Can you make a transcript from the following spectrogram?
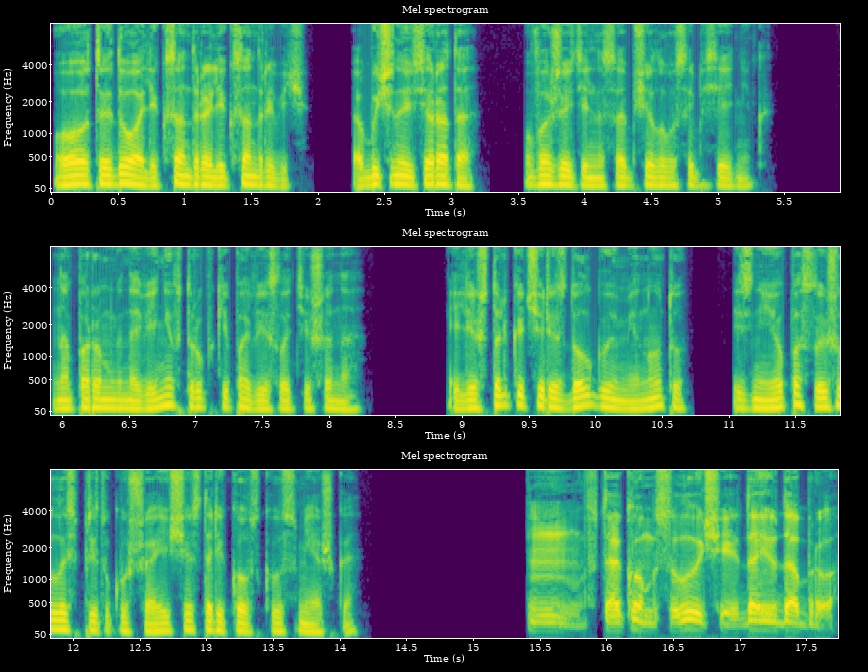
«Вот иду, Александр Александрович. Обычная сирота», — уважительно сообщил его собеседник. На пару мгновений в трубке повисла тишина. И лишь только через долгую минуту из нее послышалась предвкушающая стариковская усмешка. «Хм, в таком случае даю добро.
